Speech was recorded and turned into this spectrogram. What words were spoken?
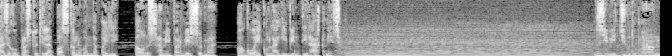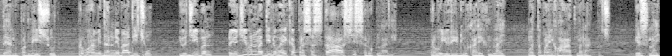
आजको प्रस्तुतिलाई पस गर्नुभन्दा पहिले आउनुहोस् हामी परमेश्वरमा अगुवाईको लागि बिन्ती राख्नेछौँ। जीवित जिउँदो महान दयालु परमेश्वर प्रभु हामी धन्यवादी छौँ। यो जीवन र यो जीवनमा दिनुभएका प्रशस्त आशिषहरूको लागि प्रभु यो रेडियो कार्यक्रमलाई म तपाईँको हातमा राख्दछु। यसलाई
